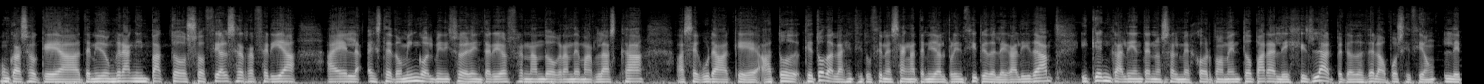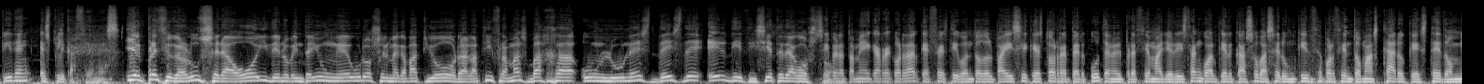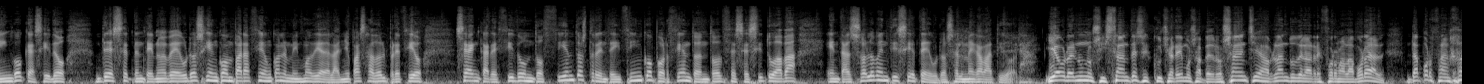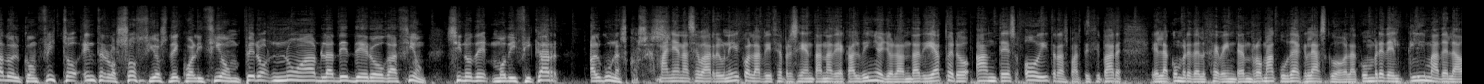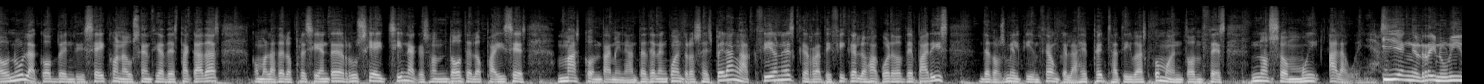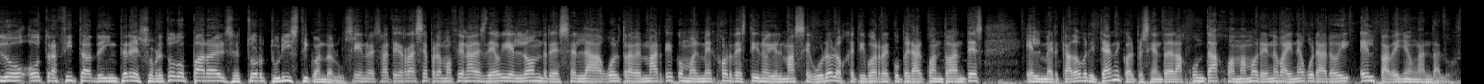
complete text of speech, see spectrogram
Un caso que ha tenido un gran impacto social, se refería a él este domingo. El ministro del Interior, Fernando Grande Marlasca, asegura que, a que todas las instituciones se han atenido al principio de legalidad y que en caliente no es el mejor momento para legislar, pero desde la oposición le piden explicaciones. Y el precio de la luz será hoy de 91 euros el megavatio hora, la cifra más baja un lunes desde el 17 de agosto. Sí, pero también hay que recordar que es festivo en todo el país y que esto repercute en el precio mayorista. En cualquier caso va a ser un 15% más caro que este domingo, que ha sido de 79 euros y en comparación con el mismo día del año pasado el precio se ha encarecido un 235%, entonces se situaba en tan solo 27 euros el megavatio hora. Y ahora en unos instantes escucharemos a Pedro Sánchez hablando de la reforma laboral. Da por zanjado el conflicto entre los socios de coalición, pero no habla de derogación, sino de modificar algunas cosas. Mañana se va a reunir con la vicepresidenta Nadia Calviño y Yolanda Díaz, pero antes, hoy, tras participar en la cumbre del G20 en Roma, acude a Glasgow, la cumbre del clima de la ONU, la COP26, con ausencias destacadas como las de los presidentes de Rusia y China, que son dos de los países más contaminantes del encuentro. Se esperan acciones que ratifiquen los acuerdos de París de 2015, aunque las expectativas, como entonces, no son muy halagüeñas. Y en el Reino Unido, otra cita de interés, sobre todo para el sector turístico andaluz. Sí, nuestra tierra se promociona desde hoy en Londres, en la World Travel Market, como el mejor destino y el más seguro. El objetivo es recuperar cuanto antes el mercado británico. El presidente de la Junta, Juanma Moreno, va a inaugurar hoy el pabellón andaluz.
